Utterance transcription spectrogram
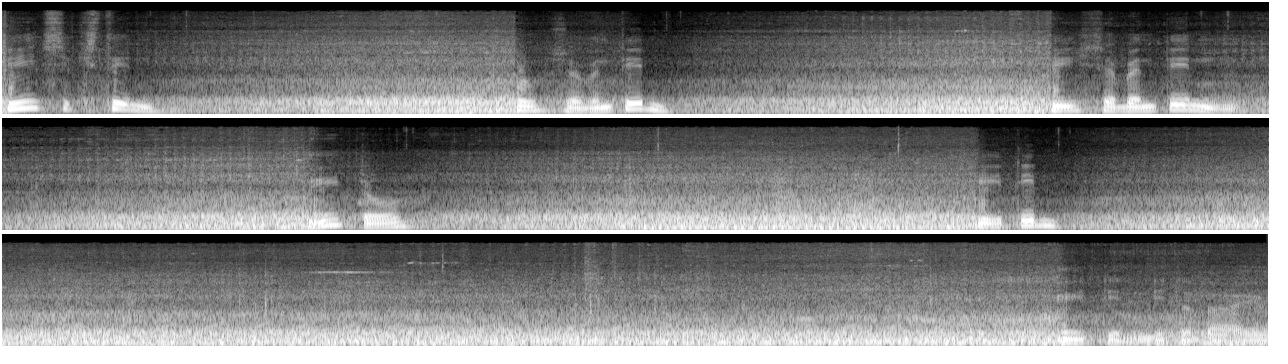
P16. Ito, 17. P17 ito. 18 18 dito tayo.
